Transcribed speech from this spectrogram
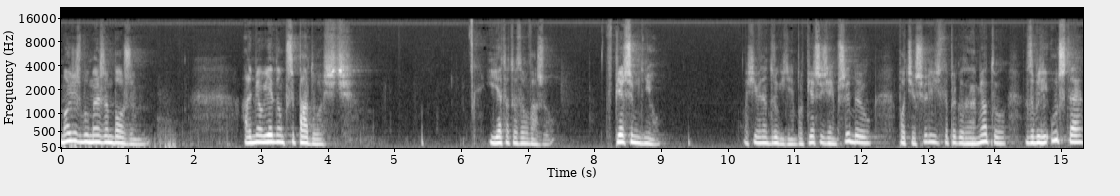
Mojżesz był mężem Bożym, ale miał jedną przypadłość. I ja to to zauważył. W pierwszym dniu, właściwie na drugi dzień, bo pierwszy dzień przybył, pocieszyli się do do namiotu, zrobili ucztę.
